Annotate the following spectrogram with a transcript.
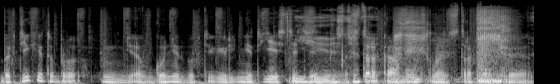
Бэктики это про... А в Go нет бэктики. Нет, есть эти. Есть. Строка, это... multiline строка. Это,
